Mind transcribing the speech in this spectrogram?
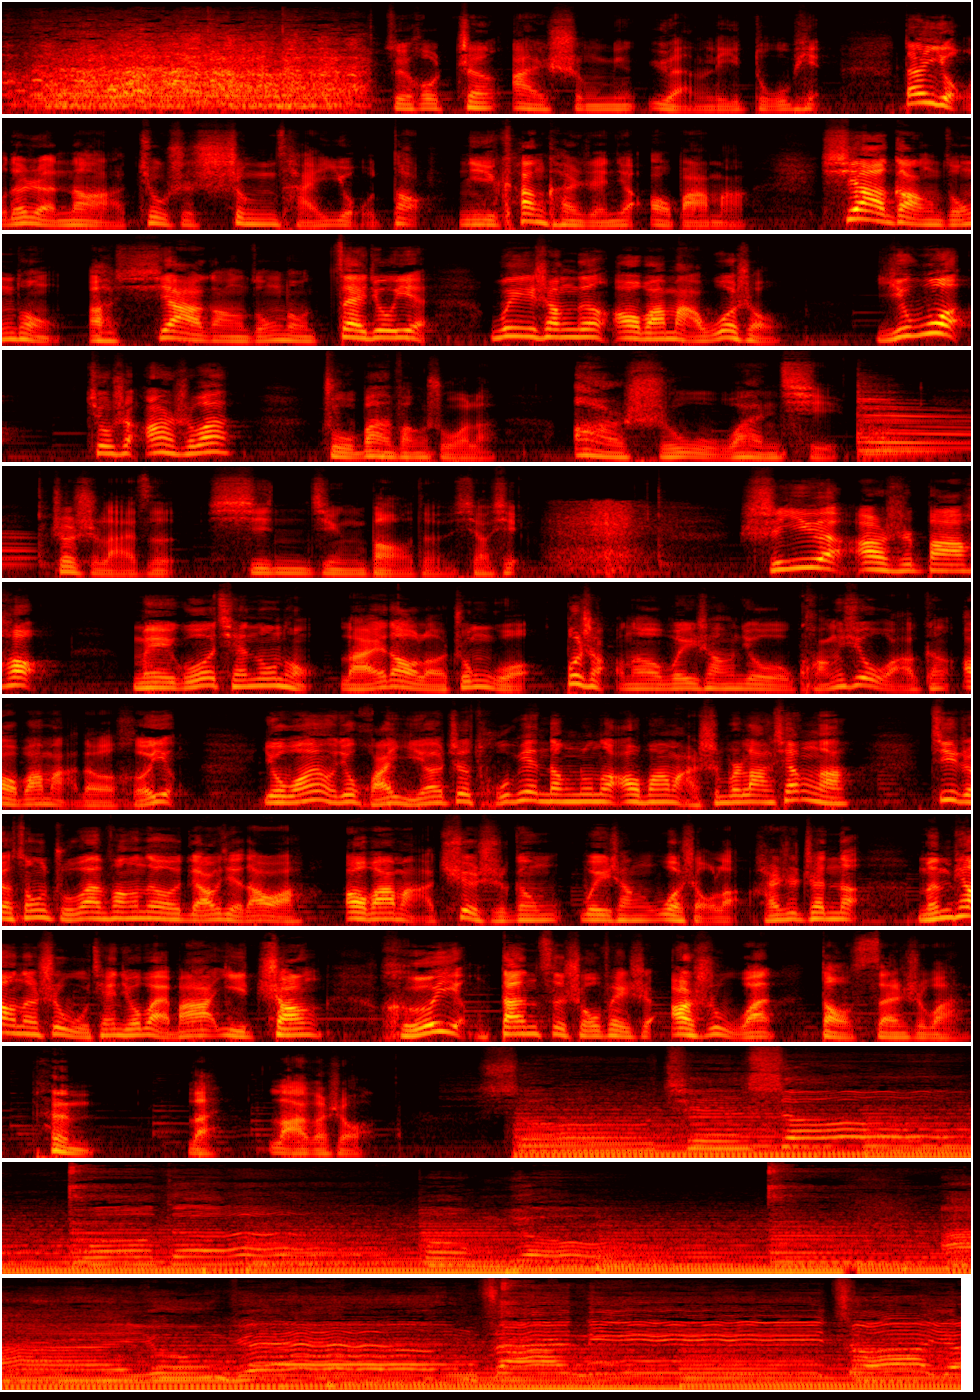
最后珍爱生命，远离毒品。但有的人呢，就是生财有道。你看看人家奥巴马，下岗总统啊，下岗总统再就业，微商跟奥巴马握手，一握就是二十万。主办方说了，二十五万起。这是来自《新京报》的消息。十一月二十八号。美国前总统来到了中国，不少呢微商就狂秀啊，跟奥巴马的合影。有网友就怀疑啊，这图片当中的奥巴马是不是蜡像啊？记者从主办方的了解到啊，奥巴马确实跟微商握手了，还是真的。门票呢是五千九百八一张，合影单次收费是二十五万到三十万。哼，来拉个手。手牵手，我的朋友，爱永远在你左右。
